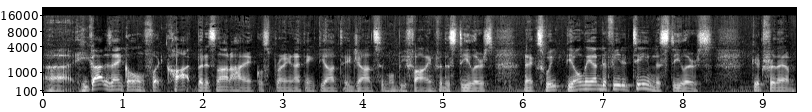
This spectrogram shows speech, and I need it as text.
Uh, he got his ankle and foot caught, but it's not a high ankle sprain. I think Diontae Johnson will be fine for the Steelers next week. The only undefeated team, the Steelers. Good for them.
